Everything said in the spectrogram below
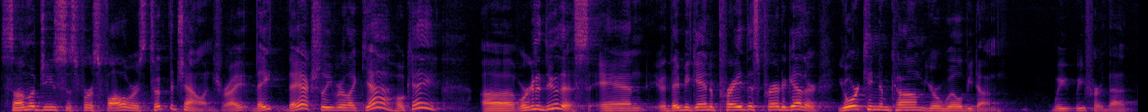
Some of Jesus' first followers took the challenge, right? They, they actually were like, yeah, okay, uh, we're going to do this. And they began to pray this prayer together Your kingdom come, your will be done. We, we've heard that.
